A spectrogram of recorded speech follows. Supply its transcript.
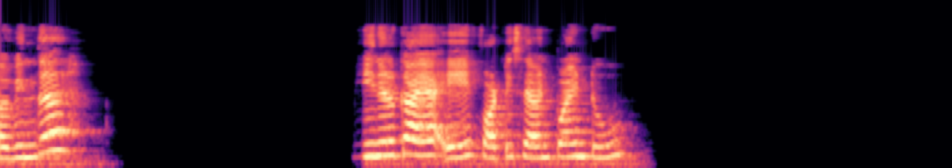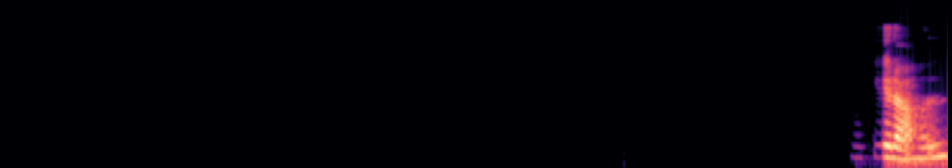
रविंदर? मीनल का आया A forty seven point two okay, Rahul.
